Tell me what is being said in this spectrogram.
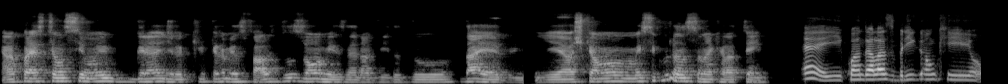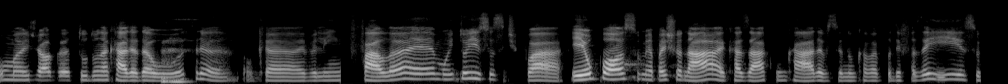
ela parece ter um ciúme grande, né, que ela mesmo fala, dos homens, né? Na vida do, da Evelyn. E eu acho que é uma, uma insegurança, né? Que ela tem. É, e quando elas brigam que uma joga tudo na cara da outra, o que a Evelyn fala é muito isso, assim, tipo, ah, eu posso me apaixonar, casar com um cara, você nunca vai poder fazer isso.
